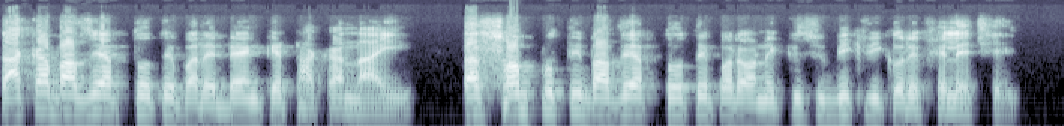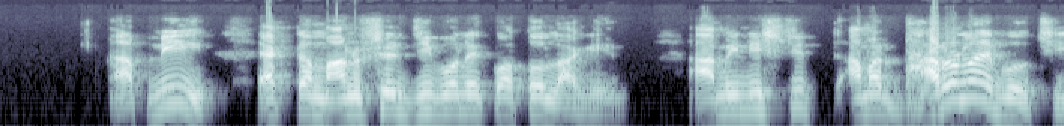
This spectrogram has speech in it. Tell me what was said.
টাকা বাজেয়াপ্ত হতে পারে, ব্যাংকে টাকা নাই, তার সম্পত্তি বাজেয়াপ্ত হতে পারে, অনেক কিছু বিক্রি করে ফেলেছে। আপনি একটা মানুষের জীবনে কত লাগে? আমি নিশ্চিত, আমার ধারণায় বলছি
